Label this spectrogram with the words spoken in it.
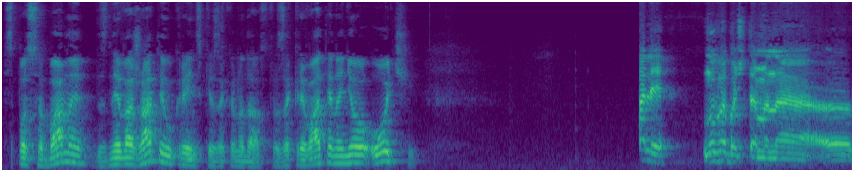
способами зневажати українське законодавство, закривати на нього очі. Ну, вибачте мене, е,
